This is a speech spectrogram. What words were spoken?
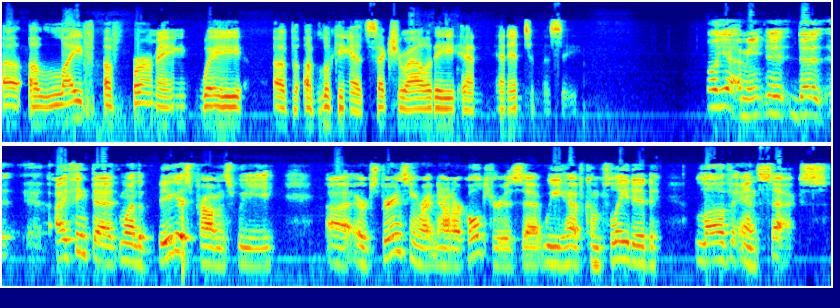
a, a life affirming way of, of looking at sexuality and, and intimacy. Well, yeah, I mean, the, I think that one of the biggest problems we uh, are experiencing right now in our culture is that we have conflated love and sex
